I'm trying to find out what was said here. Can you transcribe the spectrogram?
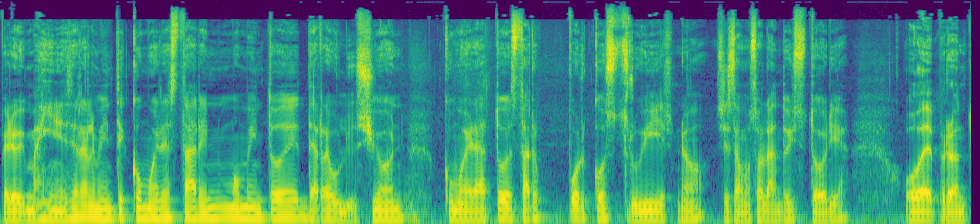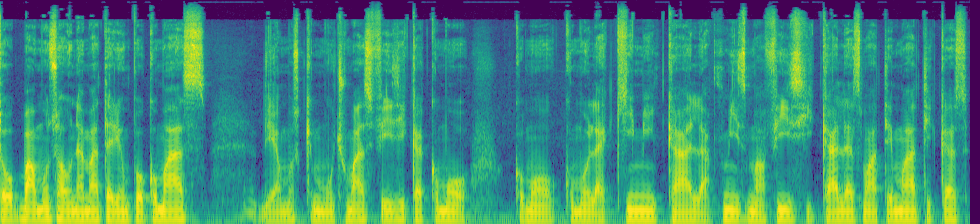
pero imagínense realmente cómo era estar en un momento de, revolución, cómo era todo estar por construir, ¿no? Si estamos hablando de historia, o de pronto vamos a una materia un poco más, digamos que mucho más física, como, como, como la química, la misma física, las matemáticas,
